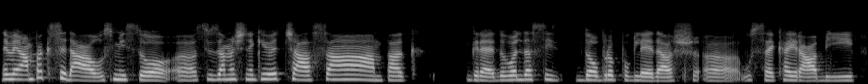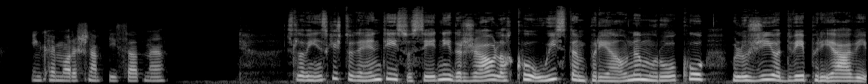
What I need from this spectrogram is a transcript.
ne vem, ampak se da v smislu, uh, si vzameš nekaj več časa, ampak gre, dovolj, da si dobro pogledaš uh, vse, kaj rabi in kaj moraš napisati. Slovenski študenti iz sosednjih držav lahko v istem prijavnem roku vložijo dve prijavi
